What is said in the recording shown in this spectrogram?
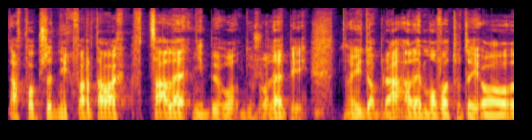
a w poprzednich kwartałach wcale nie było dużo lepiej. No i dobra, ale mowa tutaj o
